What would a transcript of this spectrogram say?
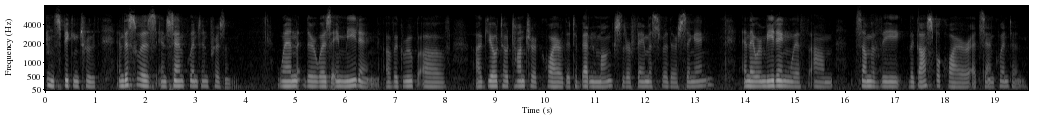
speaking truth. And this was in San Quentin prison when there was a meeting of a group of a Gyuto Tantric choir, the Tibetan monks that are famous for their singing. And they were meeting with um, some of the, the gospel choir at San Quentin.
